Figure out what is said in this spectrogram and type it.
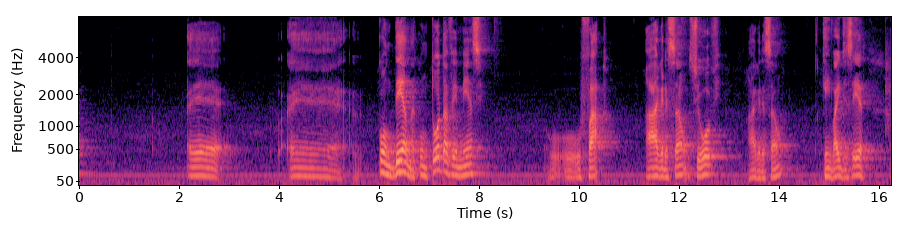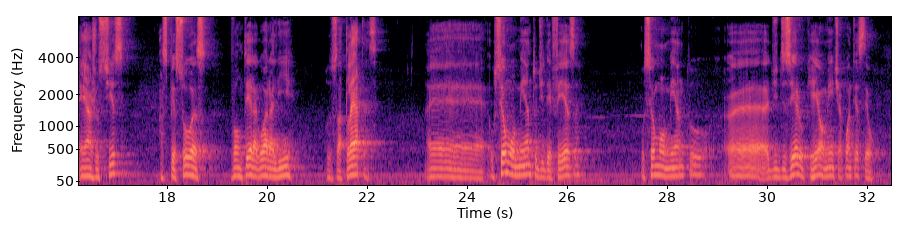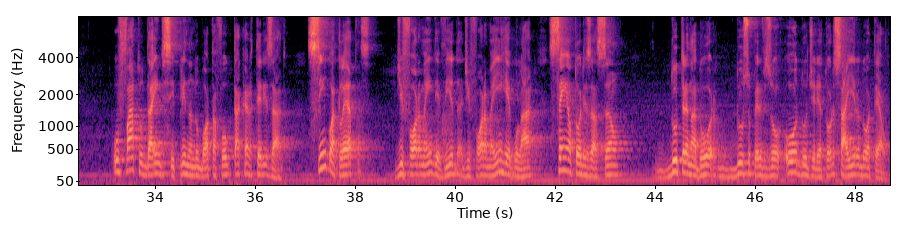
é, é, condena com toda a veemência o, o fato a agressão, se houve a agressão, quem vai dizer é a justiça. As pessoas vão ter agora ali, os atletas, é, o seu momento de defesa, o seu momento é, de dizer o que realmente aconteceu. O fato da indisciplina no Botafogo está caracterizado. Cinco atletas de forma indevida, de forma irregular, sem autorização do treinador, do supervisor ou do diretor saíram do hotel.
